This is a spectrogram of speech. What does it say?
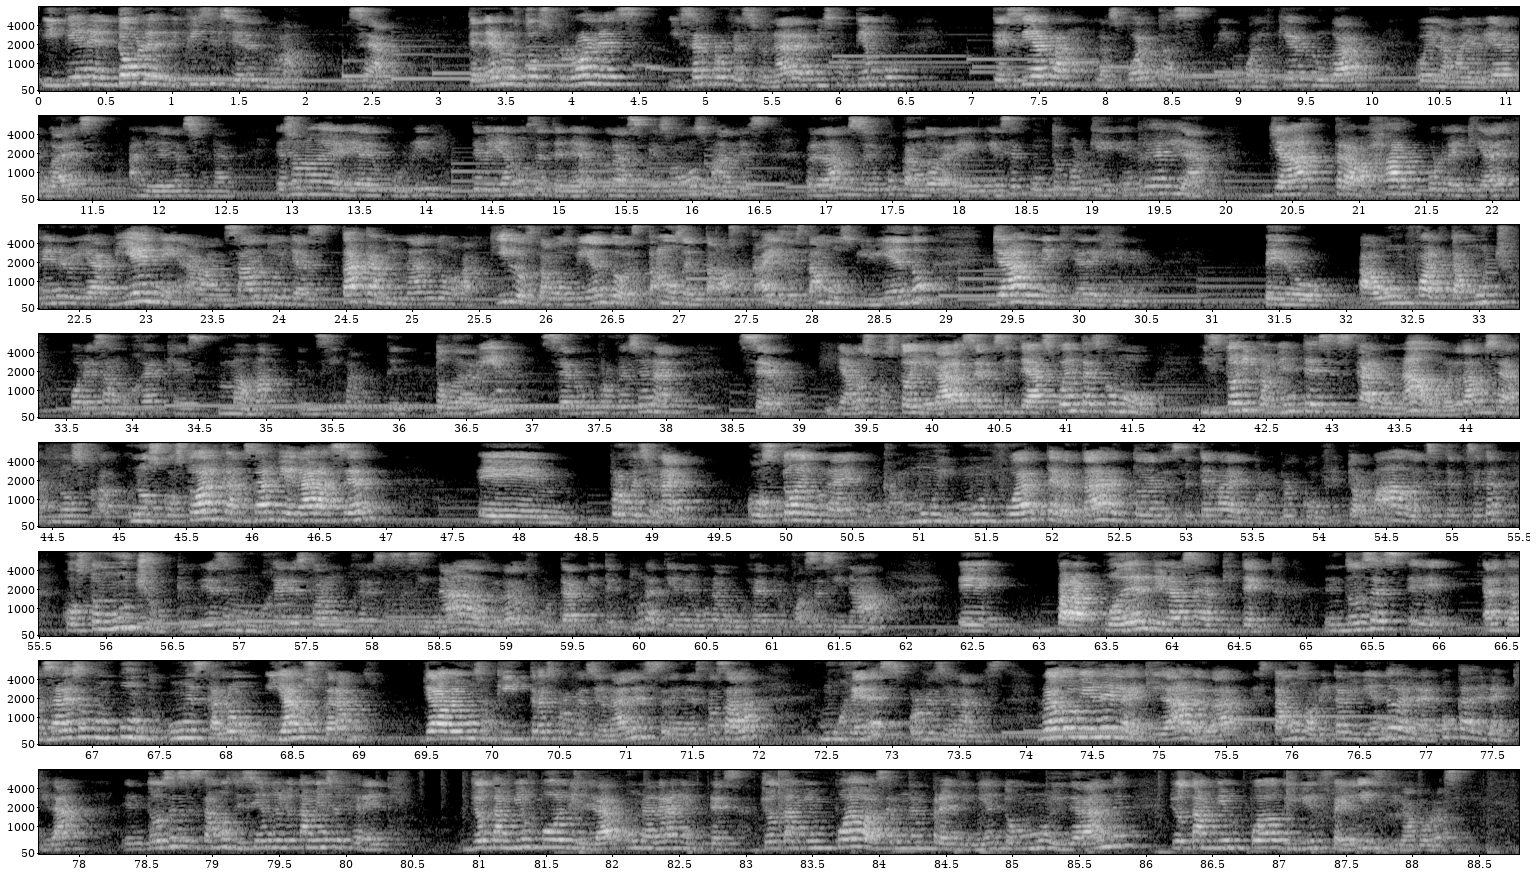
Y tiene el doble de difícil si eres mamá. O sea, tener los dos roles y ser profesional al mismo tiempo te cierra las puertas en cualquier lugar o en la mayoría de lugares a nivel nacional. Eso no debería de ocurrir. Deberíamos de tener las que somos madres, ¿verdad? Me estoy enfocando en ese punto porque en realidad ya trabajar por la equidad de género ya viene avanzando, ya está caminando, aquí lo estamos viendo, estamos sentados acá y lo estamos viviendo, ya una equidad de género. Pero aún falta mucho por esa mujer que es mamá encima de todavía ser un profesional, ser, ya nos costó llegar a ser, si te das cuenta, es como históricamente es escalonado, ¿verdad? O sea, nos, nos costó alcanzar llegar a ser eh, profesional costó en una época muy, muy fuerte, ¿verdad? Todo este tema del, por ejemplo, el conflicto armado, etcétera, etcétera, costó mucho que hubiesen mujeres, fueron mujeres asesinadas, ¿verdad? La Facultad de Arquitectura tiene una mujer que fue asesinada eh, para poder llegar a ser arquitecta. Entonces, eh, alcanzar eso fue un punto, un escalón, y ya lo superamos. Ya vemos aquí tres profesionales en esta sala, mujeres profesionales. Luego viene la equidad, ¿verdad? Estamos ahorita viviendo en la época de la equidad. Entonces estamos diciendo, yo también soy gerente, yo también puedo liderar una gran empresa, yo también puedo hacer un emprendimiento muy grande, yo también puedo vivir feliz, digámoslo así,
